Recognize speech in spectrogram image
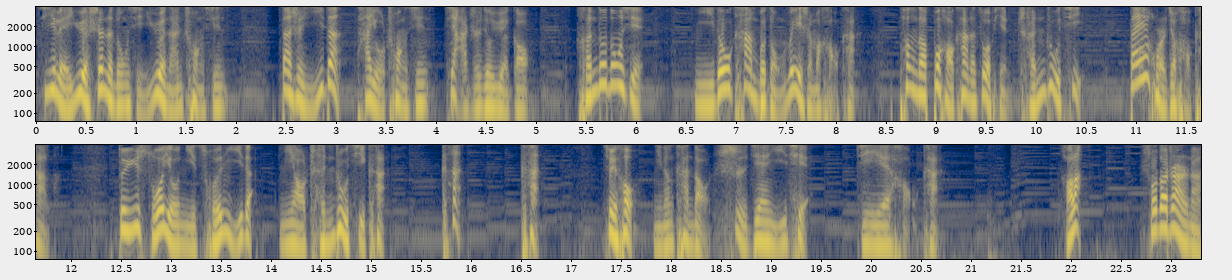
积累越深的东西越难创新。但是，一旦它有创新，价值就越高。很多东西你都看不懂为什么好看，碰到不好看的作品沉住气，待会儿就好看了。对于所有你存疑的，你要沉住气看，看，最后你能看到世间一切。皆好看。好了，说到这儿呢，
